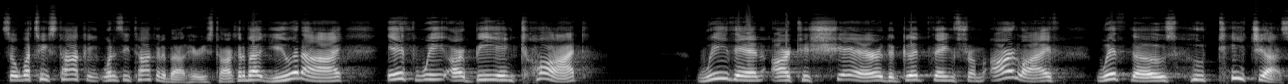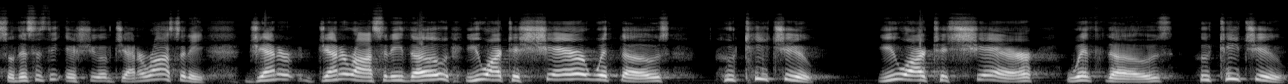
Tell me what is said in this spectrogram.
So what's he talking what is he talking about here? He's talking about you and I if we are being taught we then are to share the good things from our life with those who teach us. So this is the issue of generosity. Gener- generosity, though, you are to share with those who teach you. You are to share with those who teach you.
